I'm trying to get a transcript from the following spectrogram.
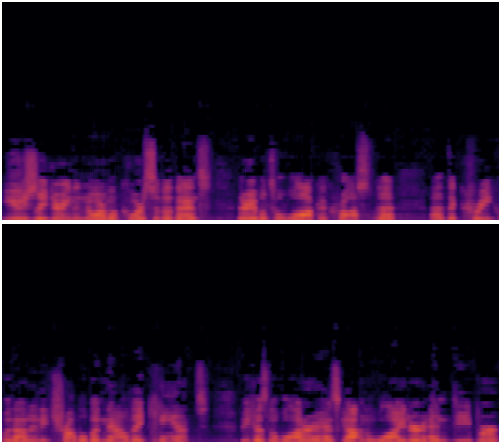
usually during the normal course of events, they're able to walk across the, uh, the creek without any trouble. But now they can't because the water has gotten wider and deeper.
